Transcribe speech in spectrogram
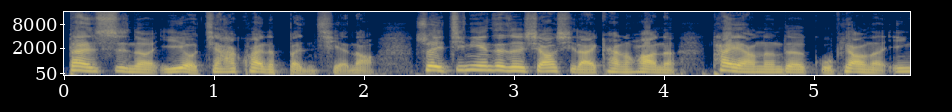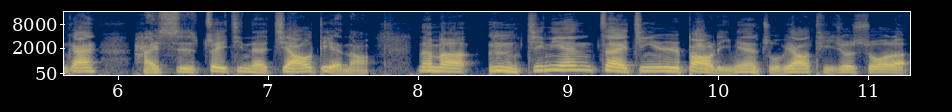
但是呢，也有加快的本钱哦。所以今天在这个消息来看的话呢，太阳能的股票呢，应该还是最近的焦点哦。那么今天在《今日报》里面的主标题就说了，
